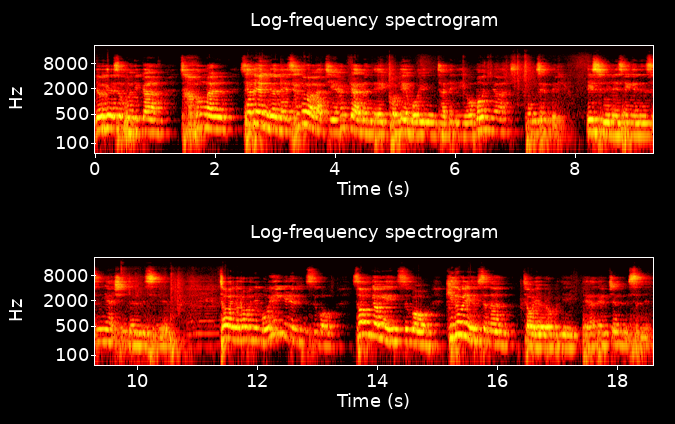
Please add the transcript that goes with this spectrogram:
여기에서 보니까 정말 사도행전의 사도와 같이 함께 하는데 거기에 모인 자들이 어머니와 동생들이 예수님의 생에는 승리하신 줄 믿습니다. 아멘. 저와 여러분이 모이기를 힘쓰고 성경에 힘쓰고 기도에 힘쓰는 저와 여러분이 되어야 될 줄 믿습니다.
